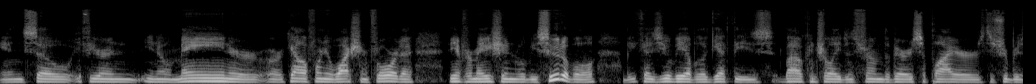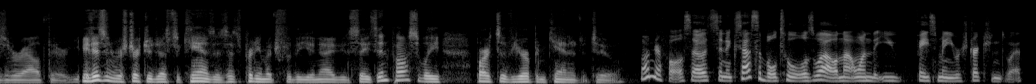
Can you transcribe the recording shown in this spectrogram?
And so if you're in, you know, Maine or, or California, Washington, Florida, the information will be suitable because you'll be able to get these biocontrol agents from the various suppliers, distributors that are out there. It isn't restricted just to Kansas. It's pretty much for the United States and possibly parts of Europe and Canada too. Wonderful. So it's an accessible tool as well, not one that you face many restrictions with.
